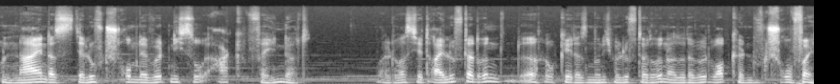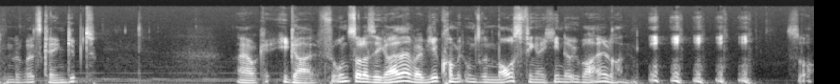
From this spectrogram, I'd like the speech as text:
Und nein, das ist der Luftstrom, der wird nicht so arg verhindert. Weil du hast hier drei Lüfter drin. Ach, okay, da sind noch nicht mal Lüfter drin. Also da wird überhaupt kein Luftstrom verhindert, weil es keinen gibt. Ah, okay, egal. Für uns soll das egal sein, weil wir kommen mit unseren Mausfingerchen da überall dran. so.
